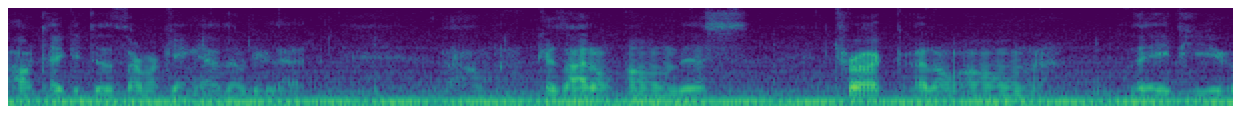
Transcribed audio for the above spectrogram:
I'll take it to the Thermo King, have them do that. Because um, I don't own this truck. I don't own the APU.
